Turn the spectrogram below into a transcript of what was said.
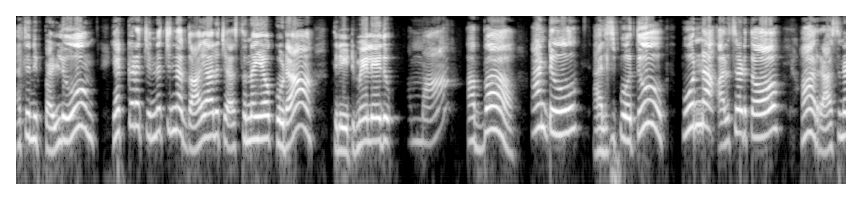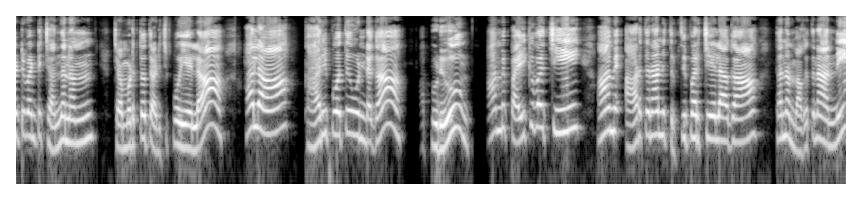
అతని పళ్ళు ఎక్కడ చిన్న చిన్న గాయాలు చేస్తున్నాయో కూడా తెలియటమే లేదు. అమ్మా! అబ్బా! అంటూ అలసిపోతూ పూర్ణ అలసడతో ఆ రాసినటువంటి చందనం చెమటతో తడిచిపోయేలా అలా కారిపోతూ ఉండగా అప్పుడు ఆమె పైకి వచ్చి ఆమె ఆడతనాన్ని తృప్తిపరిచేలాగా తన మగతనాన్ని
